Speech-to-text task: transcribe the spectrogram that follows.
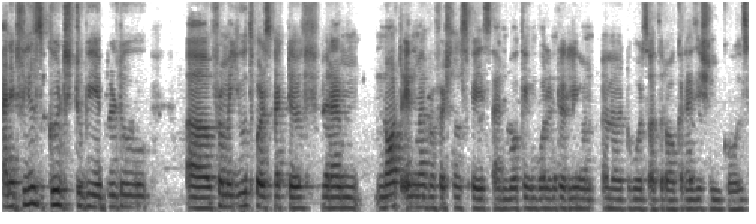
And it feels good to be able to uh, from a youth perspective where i'm not in my professional space and working voluntarily on uh, towards other organization goals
